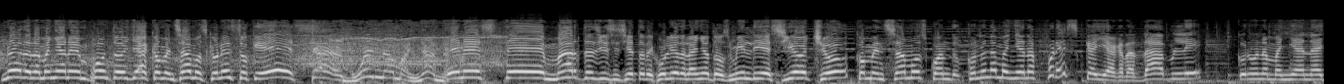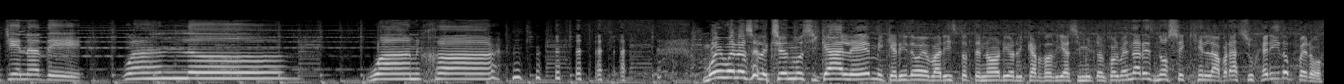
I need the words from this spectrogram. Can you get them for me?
9 de la mañana en punto. Ya comenzamos con esto que es. ¡Qué buena mañana! En este martes 17 de julio del año 2018 comenzamos cuando, con una mañana fresca y agradable. Con una mañana llena de One Love, One Heart. Muy buena selección musical, ¿eh? Mi querido Evaristo Tenorio, Ricardo Díaz y Milton Colmenares. No sé quién la habrá sugerido, pero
